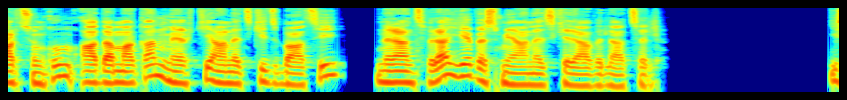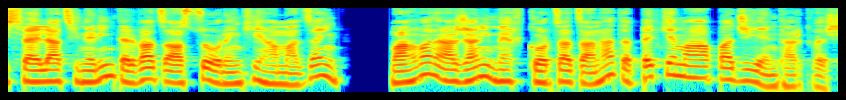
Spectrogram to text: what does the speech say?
Արդյունքում ադամական մեղքի անեծքից բացի նրանց վրա եւս մի անեծք էր ավելացել։ Իսրայելացիներին տրված Աստծո օրենքի համաձայն մահվան արժանի մեղք գործած անհատը պետք է մահապատժի ենթարկվեր։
